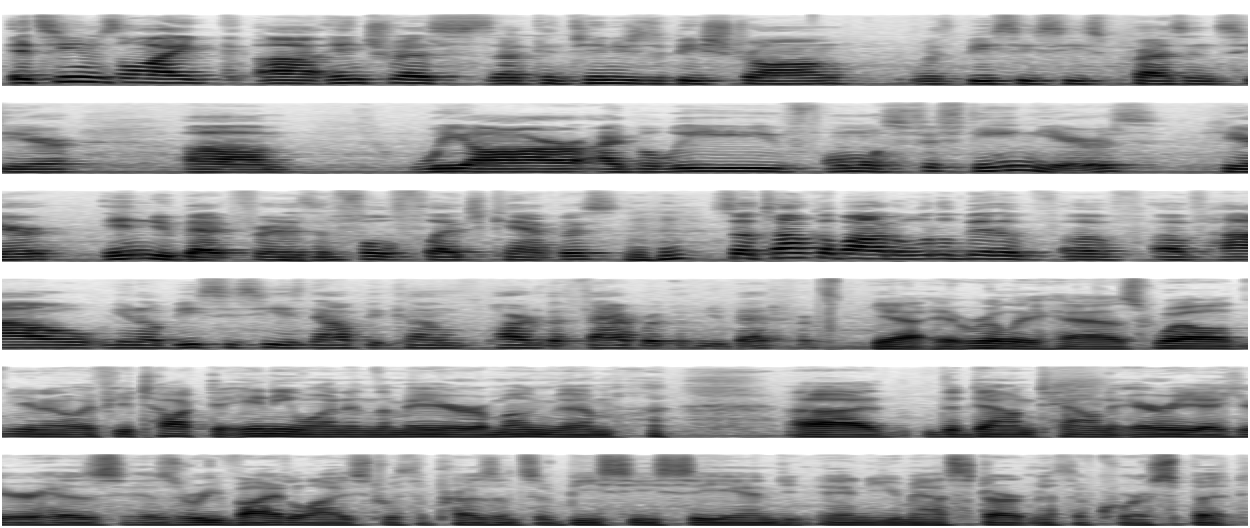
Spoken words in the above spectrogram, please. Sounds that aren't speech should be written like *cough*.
it seems like uh, interest uh, continues to be strong with BCC's presence here. Um, we are, I believe, almost 15 years here in New Bedford mm -hmm. as a mm-hmm. full-fledged campus. Mm -hmm. So talk about a little bit of, of, of, how, you know, BCC has now become part of the fabric of New Bedford. Yeah, it really has. Well, you know, if you talk to anyone in the mayor among them, *laughs* uh, the downtown area here has, has revitalized with the presence of BCC and, and UMass Dartmouth, of course. But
